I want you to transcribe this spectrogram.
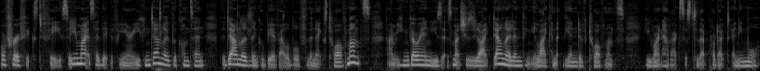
or for a fixed fee. So you might say that if you know you can download the content, the download link will be available for the next 12 months. Um, you can go in, use it as much as you like, download anything you like, and at the end of 12 months, you won't have access to that product anymore.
